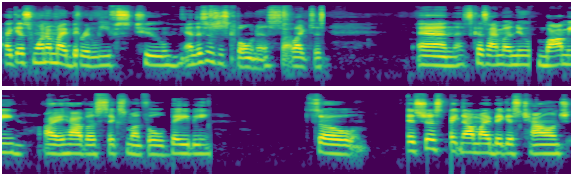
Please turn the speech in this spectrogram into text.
I guess one of my big reliefs too, and this is just bonus. I like to and it's because I'm a new mommy. I have a six month old baby. So it's just right now my biggest challenge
